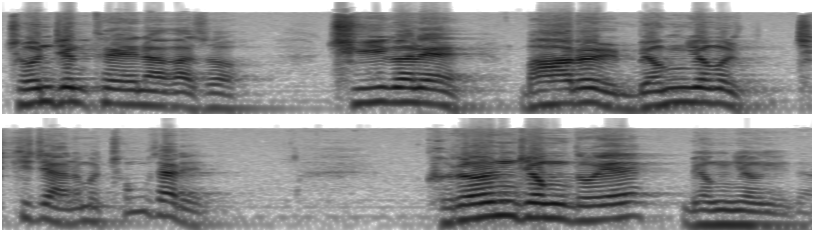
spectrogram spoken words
전쟁터에 나가서 지휘관의 말을 명령을 지키지 않으면 총살이에요. 그런 정도의 명령이다.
